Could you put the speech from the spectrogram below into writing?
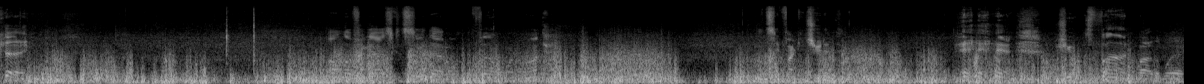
Okay. I don't know if you guys can see that on the film or not. Let's see if I can shoot it. Shooting's fun, by the way.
